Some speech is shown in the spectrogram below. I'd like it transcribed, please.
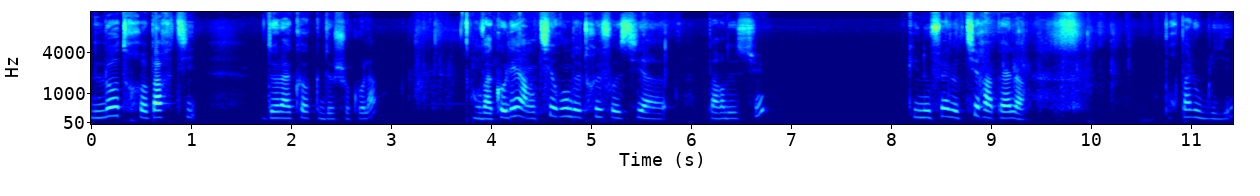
l'autre partie de la coque de chocolat. On va coller un petit rond de truffe aussi euh, par-dessus, qui nous fait le petit rappel pour pas l'oublier.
